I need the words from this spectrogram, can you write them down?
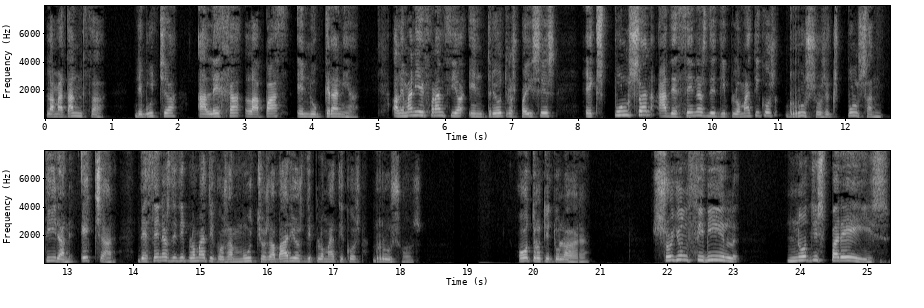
La matanza de Bucha aleja la paz en Ucrania. Alemania y Francia, entre otros países, expulsan a decenas de diplomáticos rusos, expulsan, tiran, echan decenas de diplomáticos, a muchos, a varios diplomáticos rusos. Otro titular. Soy un civil no disparéis.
